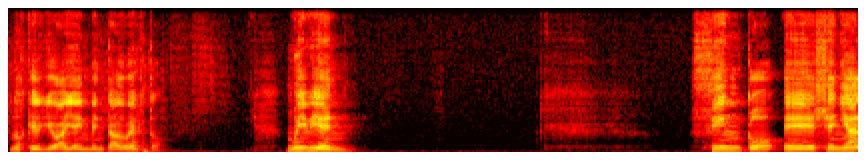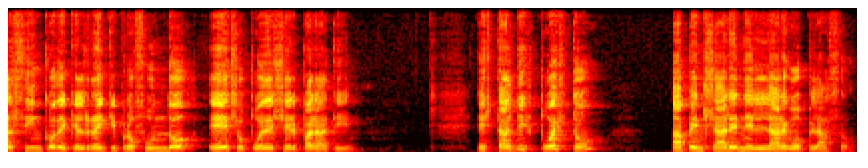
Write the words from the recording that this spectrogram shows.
No es que yo haya inventado esto. Muy bien, 5. Eh, señal 5 de que el Reiki profundo es o puede ser para ti. Estás dispuesto a pensar en el largo plazo.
